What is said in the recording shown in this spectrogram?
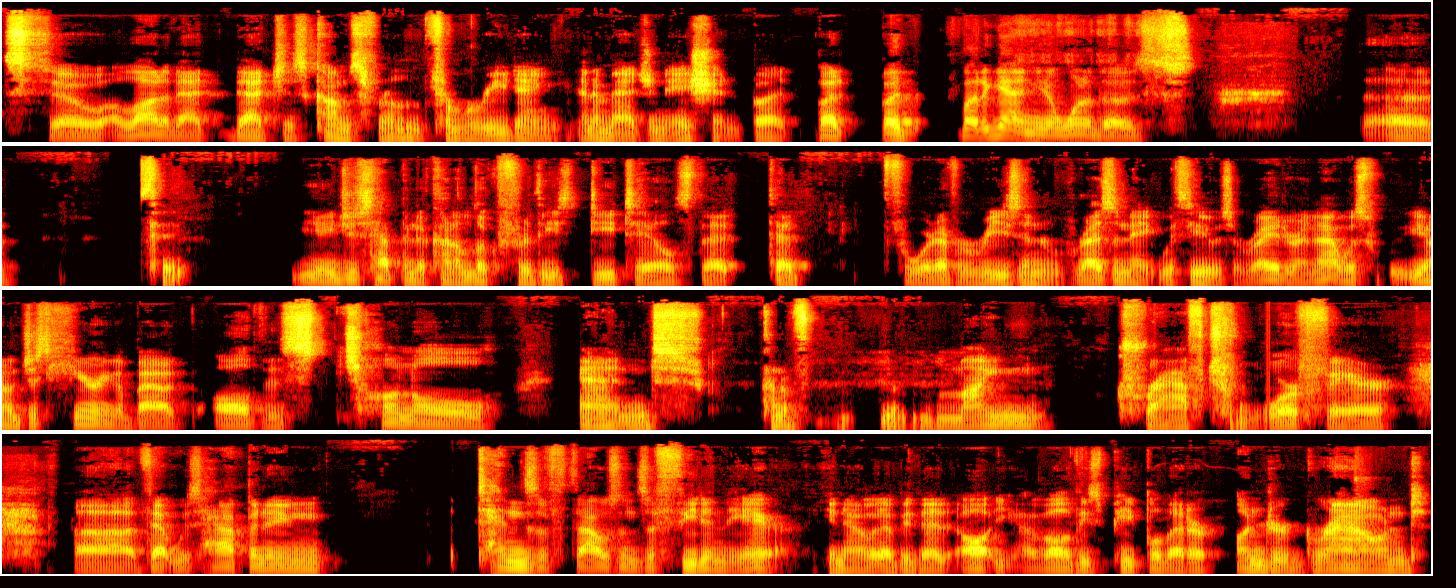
so a lot of that that just comes from from reading and imagination. But but but but again, you know, one of those. Uh, to, you, know, you just happen to kind of look for these details that that for whatever reason resonate with you as a writer and that was you know just hearing about all this tunnel and kind of minecraft warfare uh, that was happening tens of thousands of feet in the air. You know, I mean that all you have all these people that are underground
